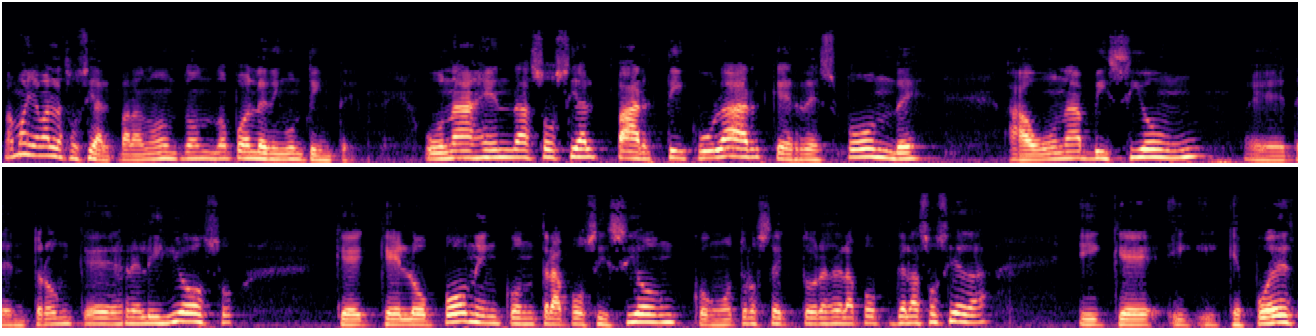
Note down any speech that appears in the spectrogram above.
vamos a llamarla social para no, no, no ponerle ningún tinte, una agenda social particular que responde a una visión eh, de entronque religioso que, que lo pone en contraposición con otros sectores de la, de la sociedad y que, y, que puede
